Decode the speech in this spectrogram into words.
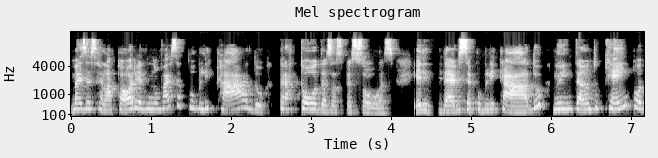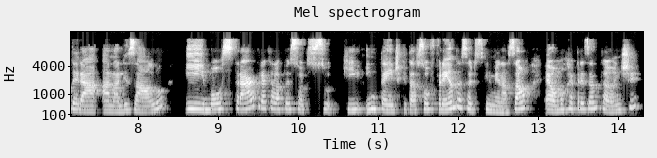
Mas esse relatório ele não vai ser publicado para todas as pessoas. Ele deve ser publicado, no entanto, quem poderá analisá-lo e mostrar para aquela pessoa que, que entende que está sofrendo essa discriminação é uma representante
